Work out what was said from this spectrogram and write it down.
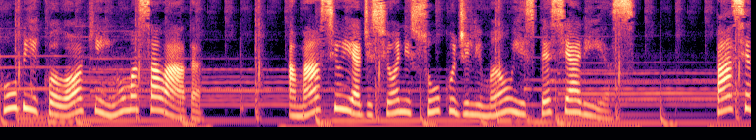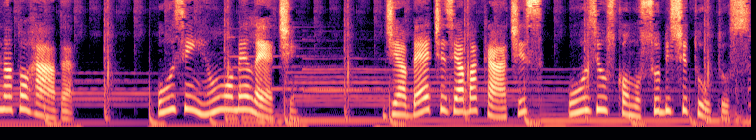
Cube e coloque em uma salada. Amasse-o e adicione suco de limão e especiarias. Passe na torrada. Use em um omelete. Diabetes e abacates, use-os como substitutos.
